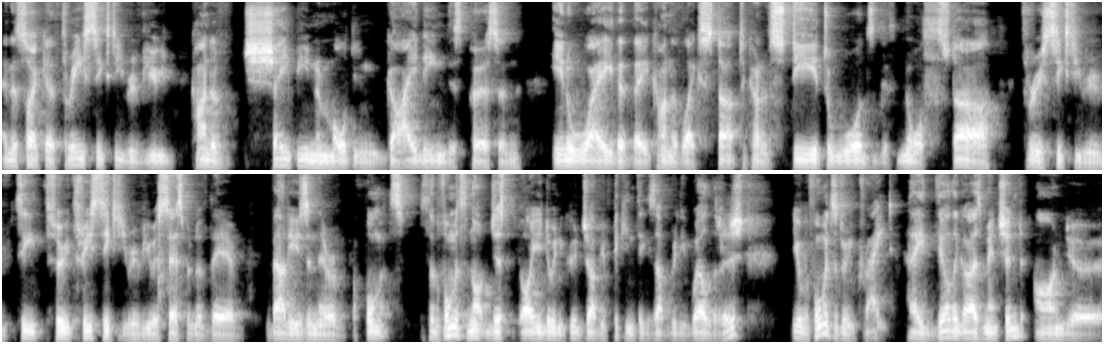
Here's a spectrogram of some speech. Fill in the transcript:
And it's like a 360 review, kind of shaping and molding, guiding this person in a way that they kind of like start to kind of steer towards this North Star through 60 through 360 review assessment of their values and their performance. So the performance is not just, oh, you're doing a good job, you're picking things up really well. That is, your performance is doing great. Hey, the other guys mentioned on your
